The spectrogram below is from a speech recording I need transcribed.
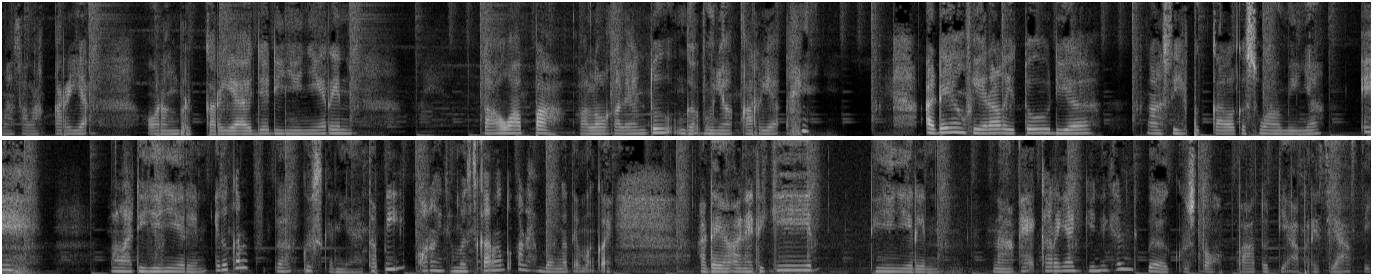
masalah karya. Orang berkarya aja dinyinyirin. Tahu apa? Kalau kalian tuh nggak punya karya. Ada yang viral itu dia ngasih bekal ke suaminya. Eh malah dinyinyirin. Itu kan bagus kan ya? Tapi orang zaman sekarang tuh aneh banget emang kayak ada yang aneh dikit dinyinyirin. Nah kayak karya gini kan bagus toh patut diapresiasi.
